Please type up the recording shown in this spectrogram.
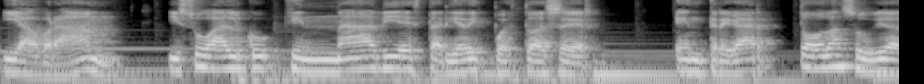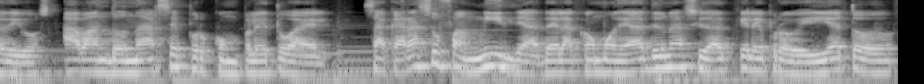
Y Abraham hizo algo que nadie estaría dispuesto a hacer, entregar toda su vida a Dios, abandonarse por completo a Él, sacar a su familia de la comodidad de una ciudad que le proveía todo,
